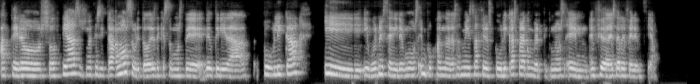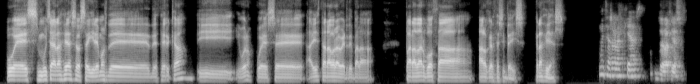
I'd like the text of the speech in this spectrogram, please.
haceros socias, os necesitamos, sobre todo desde que somos de, utilidad pública y, bueno, y seguiremos empujando a las administraciones públicas para convertirnos en, ciudades de referencia. Pues muchas gracias, os seguiremos de, cerca y, bueno, pues eh, ahí estará Hora Verde para, para dar voz a, lo que necesitéis. Gracias. Muchas gracias. Muchas gracias.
